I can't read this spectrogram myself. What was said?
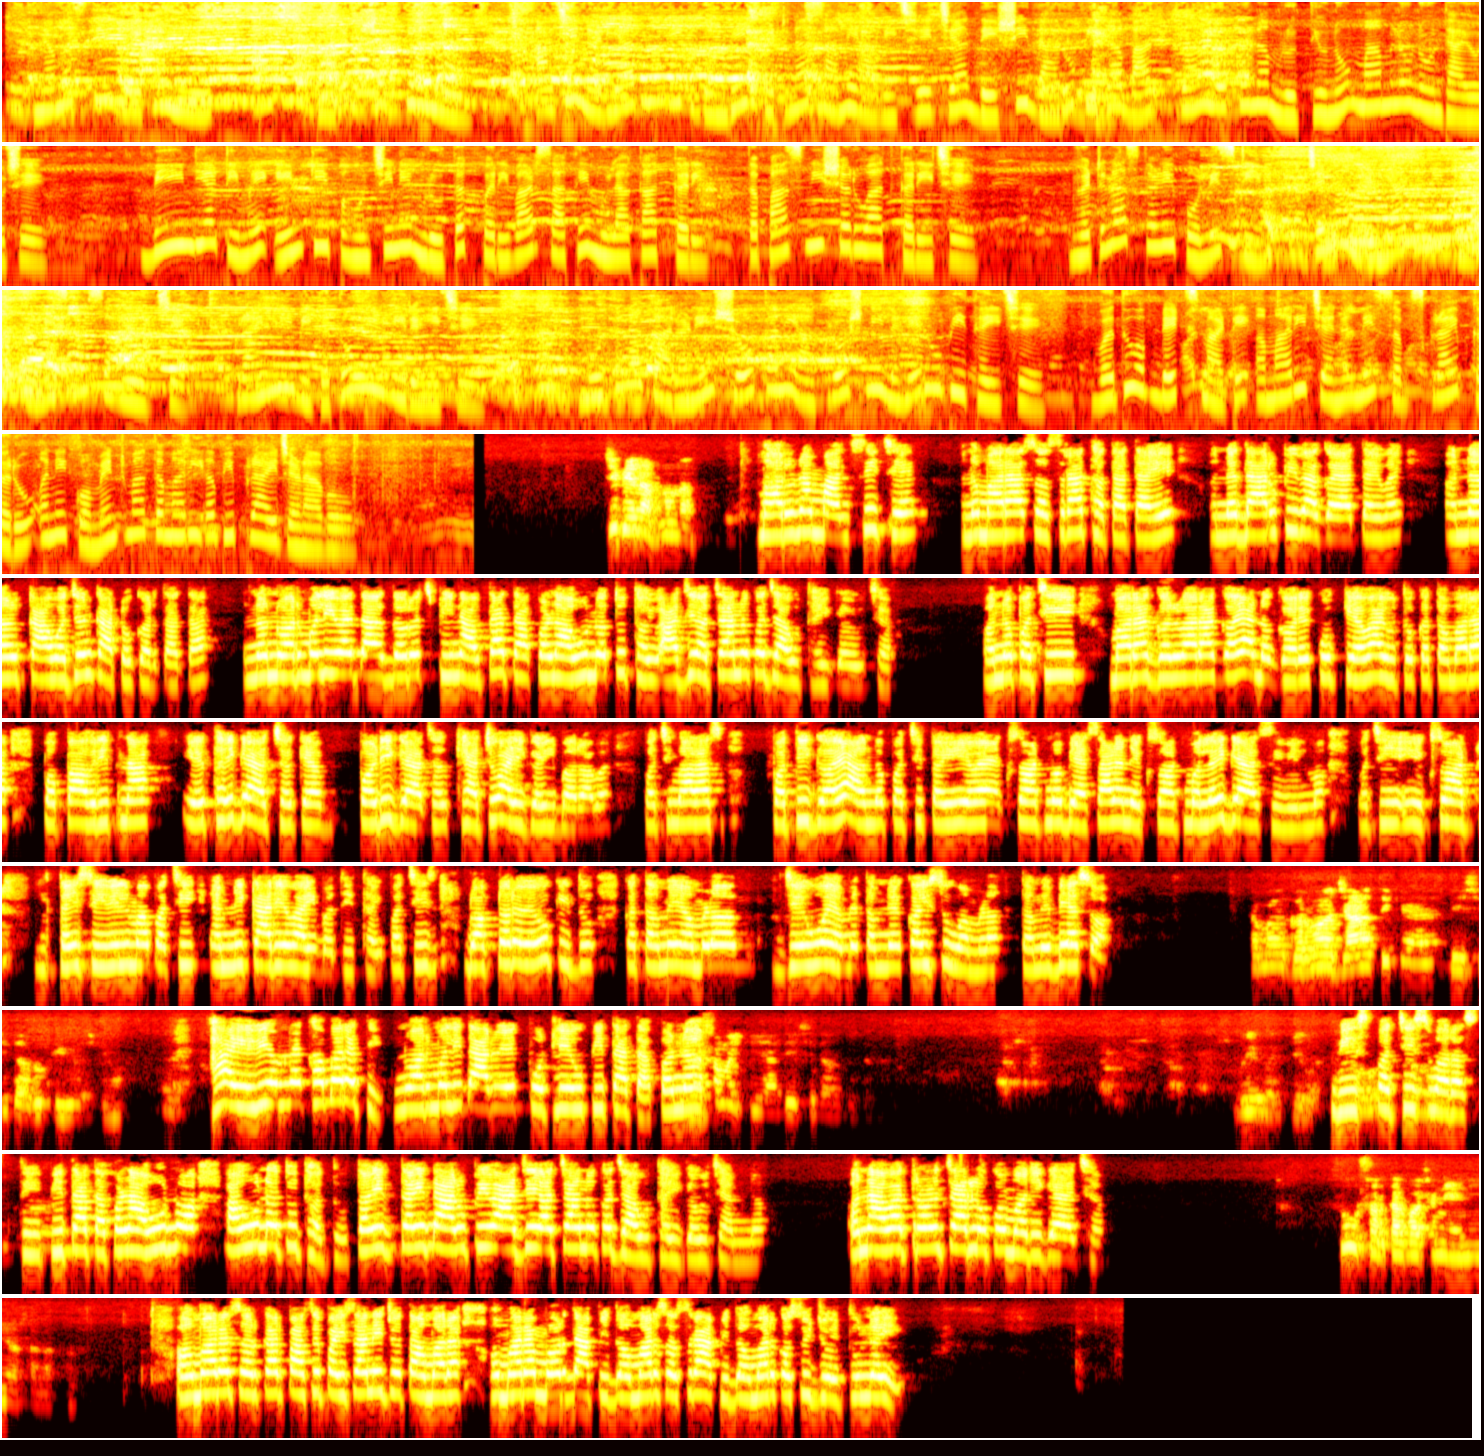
નમસ્તે આજે નડિયાદમાં એક ગંભીર ઘટના સામે આવી છે, જ્યાં દેશી દારૂ પીધા બાદ ત્રણ લોકોના મૃત્યુનો મામલો નોંધાયો છે. બી ઇન્ડિયા ટીમે એન કે પહોંચીને મૃતક પરિવાર સાથે મુલાકાત કરી, તપાસની શરૂઆત કરી છે. ઘટના સ્થળે પોલીસ ટીમ જેમાં નડિયાદ અને પોલીસનો સહયોગ છે ક્રાઇમની વિગતો મેળવી રહી છે. મોતના કારણે શોક અને આક્રોશની લહેર ઊભી થઈ છે. વધુ અપડેટ્સ માટે અમારી ચેનલને સબસ્ક્રાઇબ કરો અને કોમેન્ટમાં તમારી અભિપ્રાય જણાવો. જી બેન આપનું નામ? મારું નામ માનસી છે અને મારા સસરા થતા હતા એ અને દારૂ પીવા ગયા હતા એવાય અને કા વજન કાંટો કરતા હતા અને નોર્મલી હોય દરરોજ પીન આવતા હતા, પણ આવું નતું થયું. આજે અચાનક જ આવું થઈ ગયું છે. અને પછી મારા ઘરવાળા ગયા ને ઘરે કોઈ કહેવાયું તો કે તમારા પપ્પા આવી રીતના એ થઈ ગયા છે કે પડી ગયા છે ખેંચો આવી ગઈ બરાબર. પછી મારા પતિ ગયા અને પછી તઈ એવા એકસો આઠમાં બેસાડ્યા ને એકસો આઠમાં લઈ ગયા સિવિલમાં પછી એકસો આઠ, તઈ સિવિલમાં પછી એમની કાર્યવાહી બધી થઈ. પછી ડોક્ટરે એવું કીધું કે તમે હમણાં જેવું હોય અમે તમને કહીશું હમણાં. તમે બેસો. તમારા ઘરમાં જાણ હતી કે દેશી દારૂ પીવે છે? હા એવી અમને ખબર હતી. નોર્મલી દારૂ એક પોટલી એવું પીતા હતા પણ કેટલા આ દેશી દારૂ વીસ પચીસ વર્ષથી પીતા હતા પણ આવું આવું નતું થતું. તઈ તઈ દારૂ પીવા આજે અચાનક જ આવું થઈ ગયું છે એમને. અને આવા ત્રણ ચાર લોકો મરી ગયા છે. શું સરકાર પાસે એની આશા? અમારા સરકાર પાસે પૈસા નહીં જોતા, અમારા અમારા મર્દ આપી દો, અમારા સસરા આપી દો, અમારે કશું જોઈતું નહીં.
